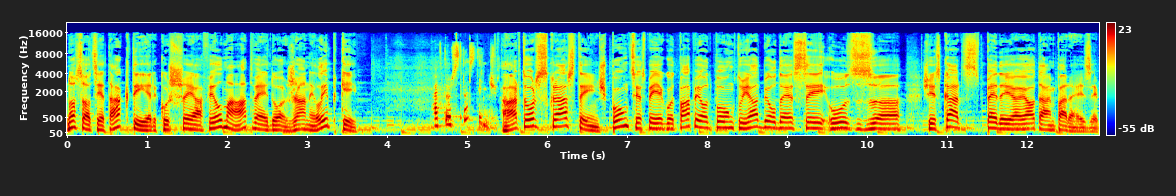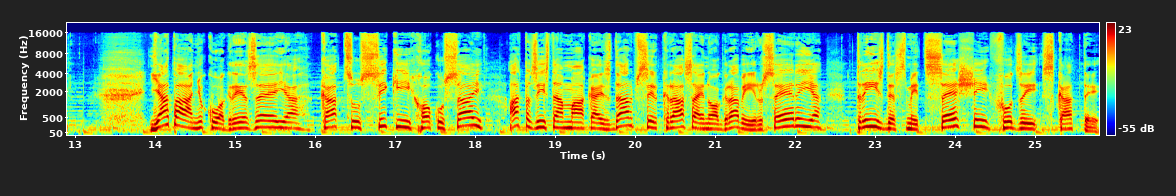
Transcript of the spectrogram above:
Nosauciet aktieri, kurš šajā filmā atveido Žāni Lipki. Arktūrs Kastīņš. Arthurs Krastīņš. Punkts, iespēja iegūt papildu punktu, ja atbildēsi uz uh, šīs kārtas pēdējo jautājumu pareizi. Japāņu kogriezēja Katsusiki Hokusai atpazīstamākais darbs ir krāsaino gravīru sērija 36 Fuji skati.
